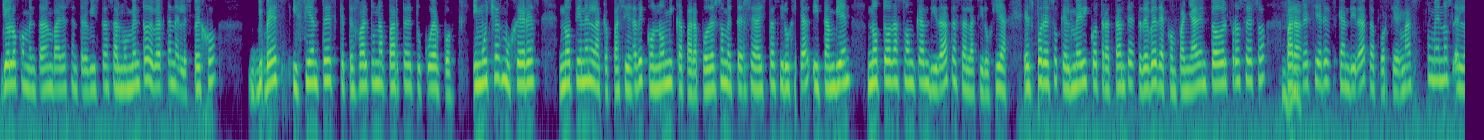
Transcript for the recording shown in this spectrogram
yo lo comentaba en varias entrevistas, al momento de verte en el espejo, ves y sientes que te falta una parte de tu cuerpo. Y muchas mujeres no tienen la capacidad económica para poder someterse a esta cirugía y también no todas son candidatas a la cirugía. Es por eso que el médico tratante te debe de acompañar en todo el proceso para ver si eres candidata, porque más o menos el,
